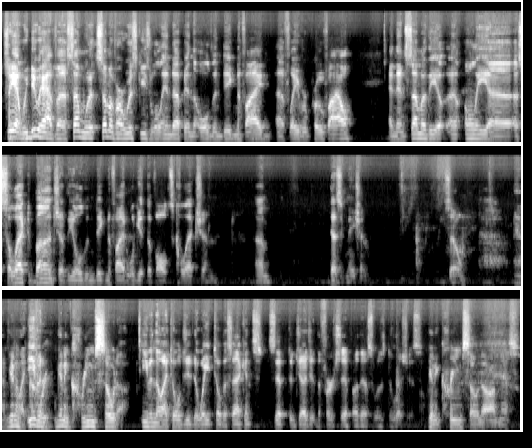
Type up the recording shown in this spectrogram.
So yeah, we do have uh, some some of our whiskeys will end up in the old and dignified uh, flavor profile, and then some of the uh, only uh, a select bunch of the old and dignified will get the vaults collection um, designation. So Man, I'm getting like Even- even I'm getting cream soda. even though I told you to wait till the second sip to judge it, the first sip of this was delicious. I'm getting cream soda on this,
